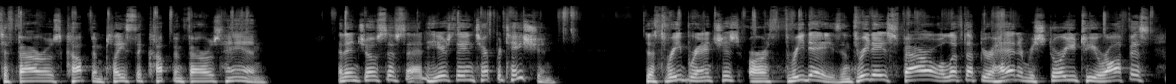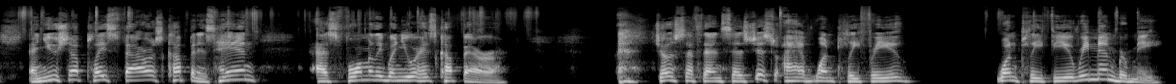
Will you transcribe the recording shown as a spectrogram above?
to Pharaoh's cup and placed the cup in Pharaoh's hand. And then Joseph said, Here's the interpretation. The three branches are three days. In three days, Pharaoh will lift up your head and restore you to your office, and you shall place Pharaoh's cup in his hand as formerly when you were his cupbearer. Joseph then says, Just, I have one plea for you. One plea for you. Remember me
